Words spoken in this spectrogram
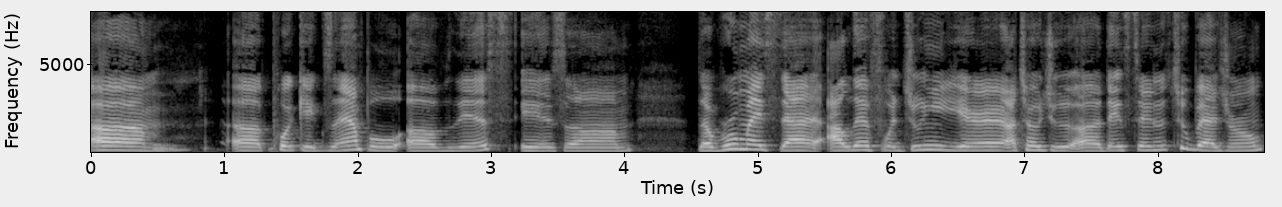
Um, a quick example of this is um, the roommates that I lived with junior year. I told you uh, they stayed in a two bedroom.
